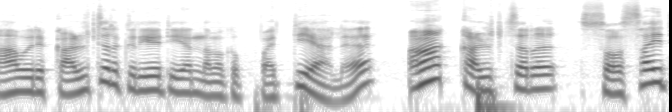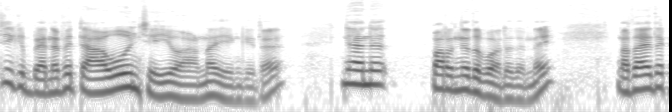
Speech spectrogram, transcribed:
ആ ഒരു കൾച്ചർ ക്രിയേറ്റ് ചെയ്യാൻ നമുക്ക് പറ്റിയാൽ ആ കൾച്ചർ സൊസൈറ്റിക്ക് ബെനഫിറ്റ് ആവുകയും ചെയ്യുവാണ് എങ്കിൽ ഞാൻ പറഞ്ഞതുപോലെ തന്നെ അതായത്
